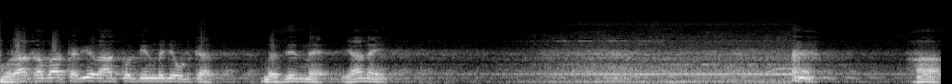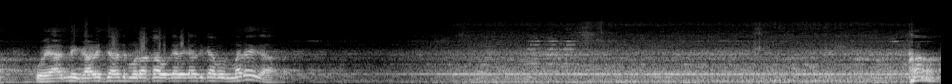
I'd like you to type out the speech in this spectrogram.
مراقبہ کریے رات کو تین بجے اٹھ کر مسجد میں، یا نہیں؟ ہاں کوئی آدمی گاڑی چلاتے مراقبہ کرے گا تو کیا وہ مرے گا؟ ہاں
